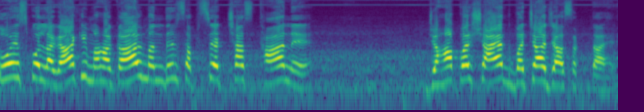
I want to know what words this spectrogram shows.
तो इसको लगा कि महाकाल मंदिर सबसे अच्छा स्थान है, जहाँ पर शायद बचा जा सकता है।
